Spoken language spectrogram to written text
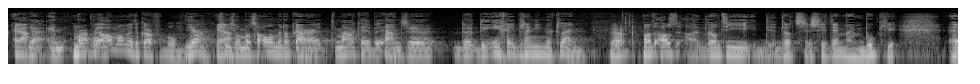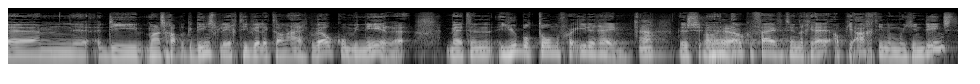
Ja, ja en maar wel al... allemaal met elkaar verbonden. Ja, precies. Ja. Omdat ze allemaal met elkaar ja. te maken hebben. En ze, de, de ingrepen zijn niet meer klein. Ja. Want, als, want die, dat zit in mijn boekje. Um, die maatschappelijke dienstplicht... die wil ik dan eigenlijk wel combineren... met een jubelton voor iedereen. Ja. Dus oh, elke 25 jaar... op je 18e moet je in dienst.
